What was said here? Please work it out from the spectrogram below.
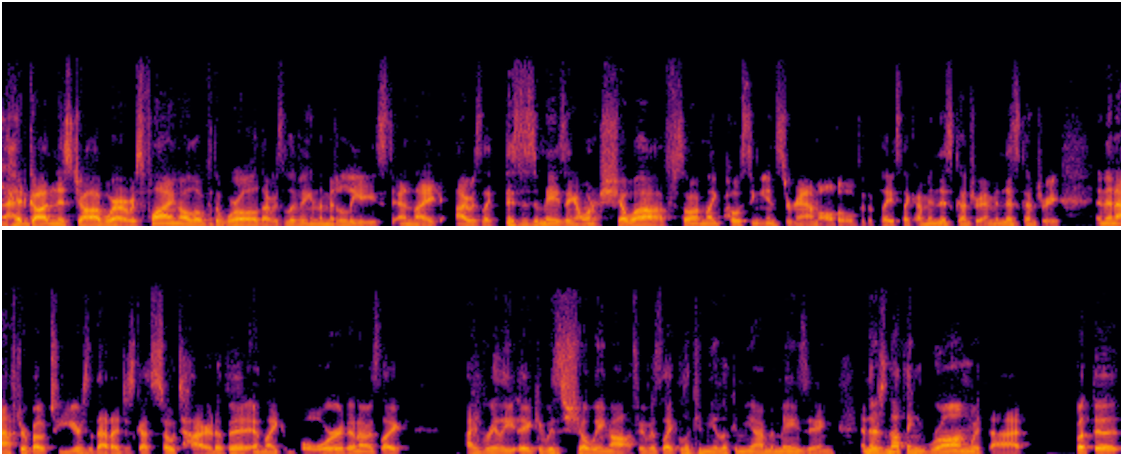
had gotten this job where I was flying all over the world. I was living in the Middle East and like I was like this is amazing. I want to show off. So I'm like posting Instagram all over the place like I'm in this country, I'm in this country. And then after about 2 years of that I just got so tired of it and like bored and I was like I really like it was showing off. It was like look at me, look at me, I'm amazing. And there's nothing wrong with that but the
